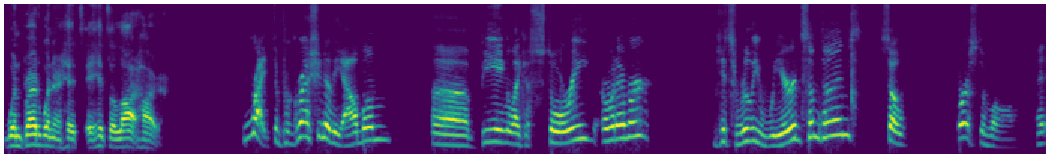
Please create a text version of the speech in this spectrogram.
when Breadwinner hits, it hits a lot harder. right the progression of the album uh being like a story or whatever gets really weird sometimes. So first of all and,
